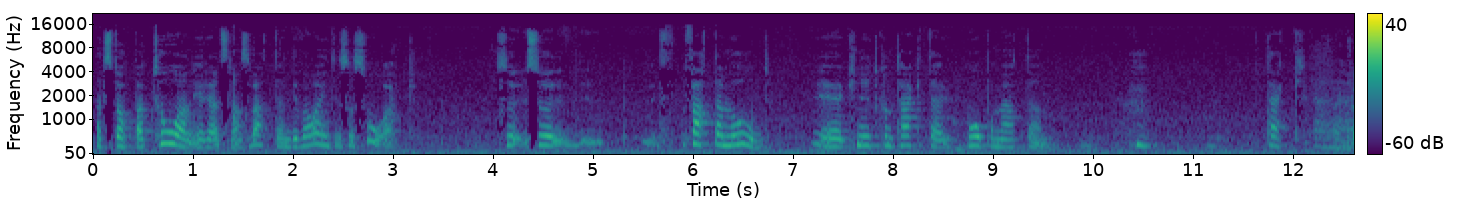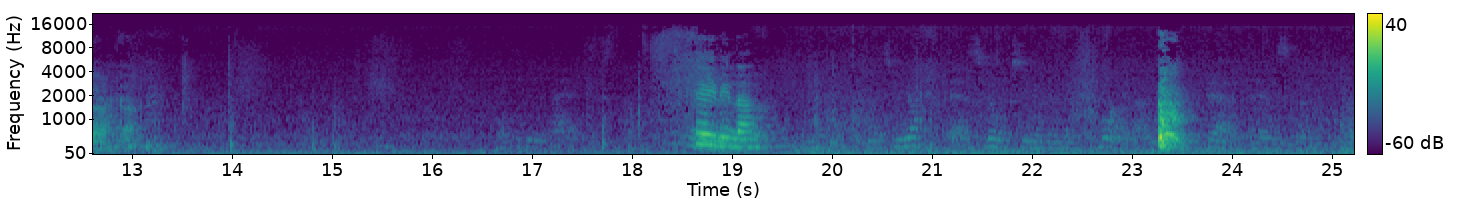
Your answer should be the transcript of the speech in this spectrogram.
att stoppa tån i rädslans vatten. Det var inte så svårt. Så, så fatta mod. Eh, knyt kontakter. Gå på möten. Tack. Tack. Hej Villa. Som jag eh, slog som jag blev väldigt förvånad över, det eh, steg, de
